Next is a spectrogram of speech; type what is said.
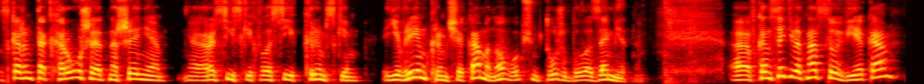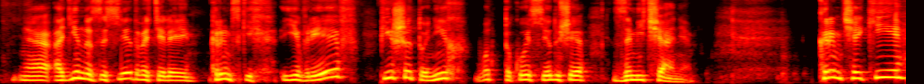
скажем так, хорошее отношение э, российских властей к крымским евреям, крымчакам, оно, в общем, тоже было заметным. В конце XIX века один из исследователей крымских евреев – пишет у них вот такое следующее замечание. Крымчаки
